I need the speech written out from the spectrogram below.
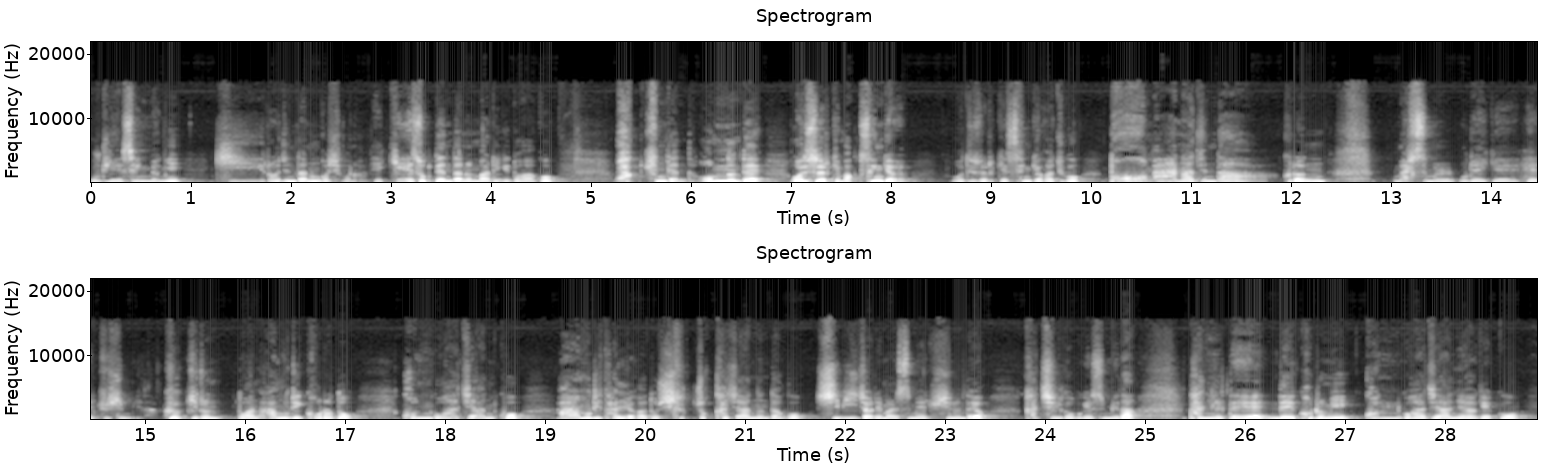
우리의 생명이 길어진다는 것이구나. 계속된다는 말이기도 하고 확충된다. 없는데 어디서 이렇게 막 생겨요. 어디서 이렇게 생겨가지고 더 많아진다. 그런 말씀을 우리에게 해 주십니다. 그 길은 또한 아무리 걸어도 곤고하지 않고 아무리 달려가도 실족하지 않는다고 12절에 말씀해 주시는데요. 같이 읽어보겠습니다. 다닐 때에 내 걸음이 곤고하지 아니하겠고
